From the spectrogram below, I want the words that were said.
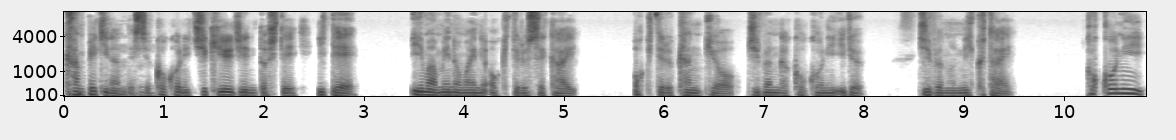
完璧なんですよ。ここに地球人としていて、今目の前に起きてる世界、起きてる環境、自分がここにいる、自分の肉体、ここに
